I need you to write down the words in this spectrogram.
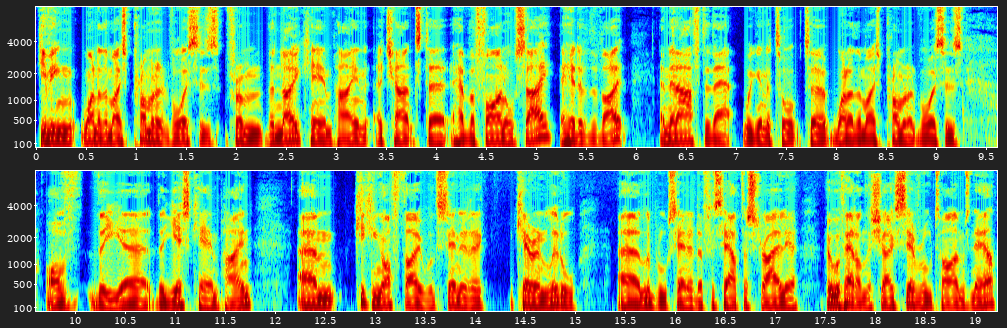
giving one of the most prominent voices from the No campaign a chance to have a final say ahead of the vote. And then after that, we're going to talk to one of the most prominent voices of the uh, the Yes campaign. Um, kicking off though with Senator Kerrynne Liddle, uh, Liberal senator for South Australia, who we've had on the show several times now.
